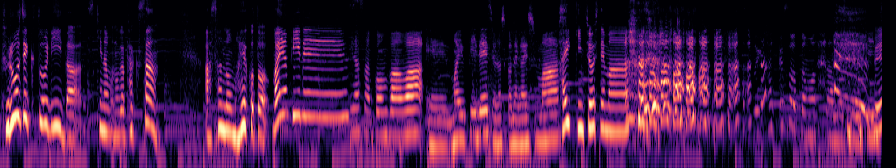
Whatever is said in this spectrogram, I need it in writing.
プロジェクトリーダー好きなものがたくさん。浅野真由子とまゆぴーです。皆さんこんばんは、えー、まゆぴーです。よろしくお願いします。はい緊張してます ちょっと隠そうと思ったんですけど、緊張。め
